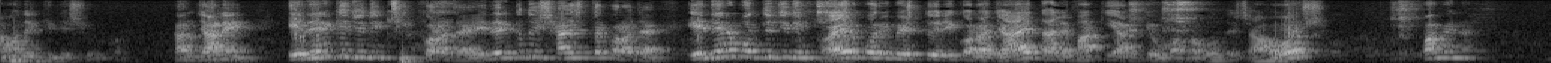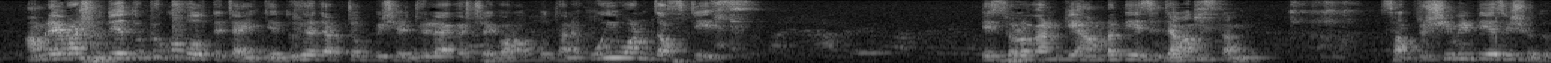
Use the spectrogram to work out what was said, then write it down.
আমাদেরকে দিয়ে শুরু করে। কারণ জানে এদেরকে যদি ঠিক করা যায়, এদেরকে যদি সাহায্য করা যায়, এদের মধ্যে যদি ভয়ের পরিবেশ তৈরি করা যায়, তাহলে বাকি আর কেউ কথা বলতে সাহস পাবে না। আমরা এবার শুধু এতটুকু বলতে চাই যে দুই হাজার চব্বিশের জুলাই আগস্টের গণঅভ্যুত্থানে উই ওয়ান্ট জাস্টিস এই স্লোগান কি আমরা দিয়েছি? জামাত ইসলামী। ছাত্র শিবির দিয়েছে শুধু।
